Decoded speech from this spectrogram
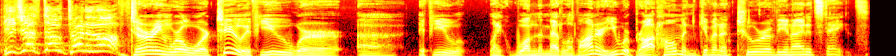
You just don't turn it off. during World War II, if you were, uh, if you like won the Medal of Honor, you were brought home and given a tour of the United States.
